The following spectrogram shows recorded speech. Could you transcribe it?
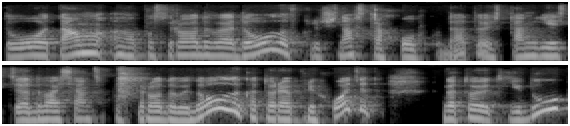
то там а, послеродовая доула включена в страховку, да, то есть там есть э, два сеанса послеродовой доулы, которая приходит, готовит еду,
